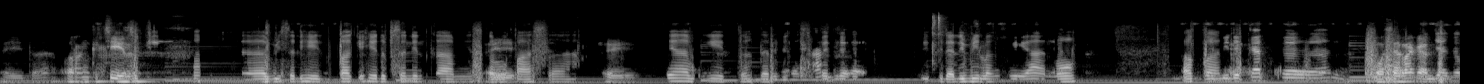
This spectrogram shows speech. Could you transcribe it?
Itu orang kecil Eh, bisa dipakai hidup Senin Kamis kalau Eh. pasar. eh Ya begitu. Dari supaya tidak tidak dibilang ke anu. Apa lebih dekat ke masyarakat. menjaga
